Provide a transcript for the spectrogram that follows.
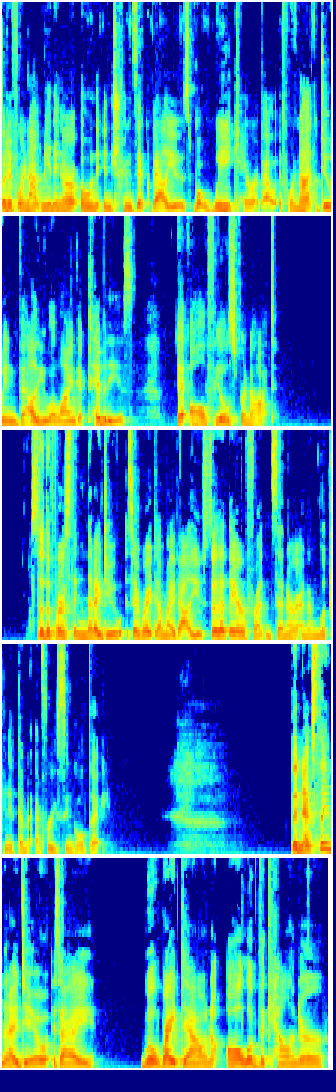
but if we're not meeting our own intrinsic values, what we care about, if we're not doing value aligned activities, it all feels for naught. So the first thing that I do is I write down my values so that they are front and center and I'm looking at them every single day. The next thing that I do is I will write down all of the calendar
